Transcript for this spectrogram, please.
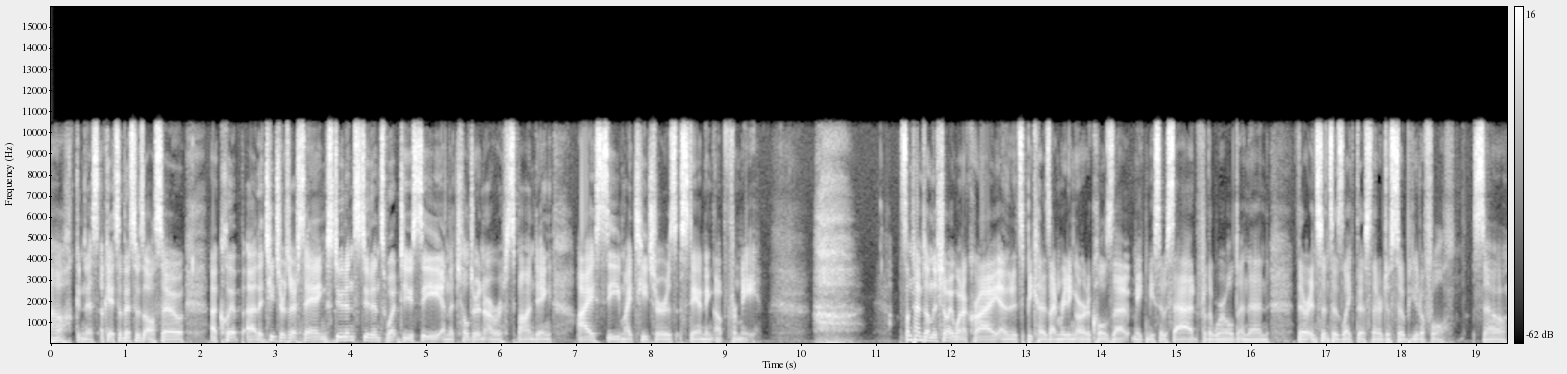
Oh, goodness. Okay, so this was also a clip. Uh, the teachers are saying, Students, students, what do you see? And the children are responding, I see my teachers standing up for me. Sometimes on the show, I want to cry, and it's because I'm reading articles that make me so sad for the world. And then there are instances like this that are just so beautiful. So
